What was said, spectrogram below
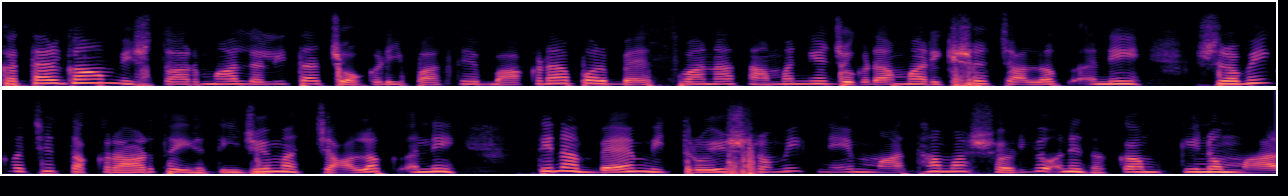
કતારગામ વિસ્તારમાં લલિતા ચોકડી પાસે બાકડા પર બેસવાના સામાન્ય ઝઘડામાં રિક્ષા ચાલક અને શ્રમિક વચ્ચે તકરાર થઈ હતી, જેમાં ચાલક અને તેના બે મિત્રોએ શ્રમિકને માથામાં સળિયો અને ધક્કા મૂકીનો માર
